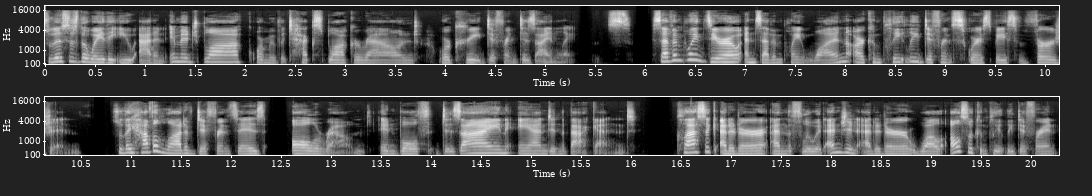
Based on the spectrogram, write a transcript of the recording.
So this is the way that you add an image block or move a text block around or create different design layouts. 7.0 and 7.1 are completely different Squarespace versions. So they have a lot of differences all around in both design and in the back end. Classic Editor and the Fluid Engine Editor, while also completely different,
